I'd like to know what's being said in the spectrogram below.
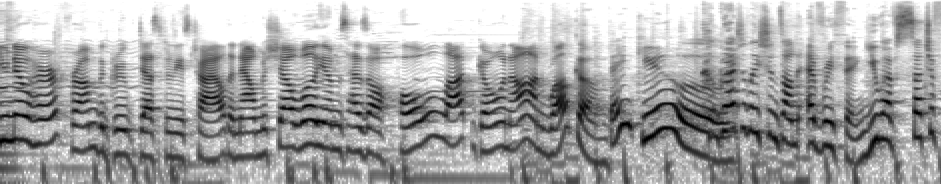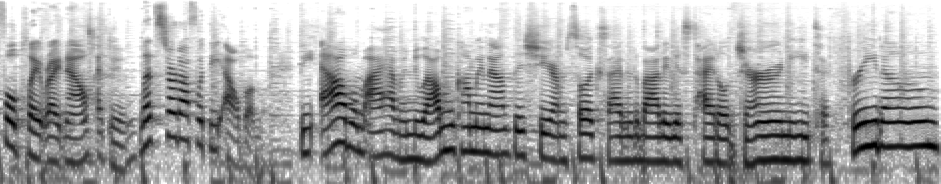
You know her from the group Destiny's Child, and now Michelle Williams has a whole lot going on. Welcome. Thank you. Congratulations on everything. You have such a full plate right now. I do. Let's start off with the album. The album, I have a new album coming out this year. I'm so excited about it. It's titled Journey to Freedom.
